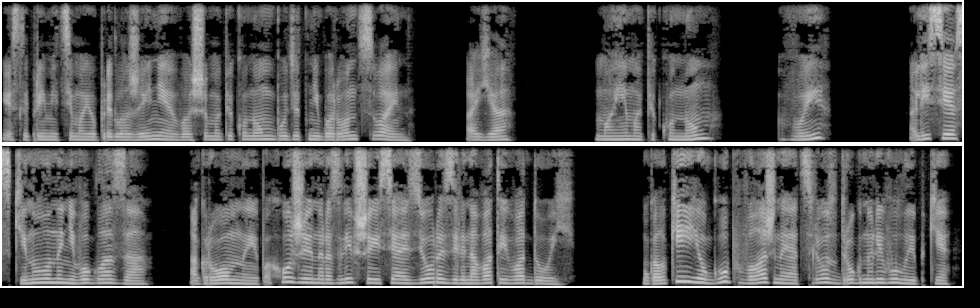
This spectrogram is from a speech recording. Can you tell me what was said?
Если примете мое предложение, вашим опекуном будет не барон Цвайн, а я». «Моим опекуном? Вы?» Алисия вскинула на него глаза, огромные, похожие на разлившиеся озера зеленоватой водой. Уголки ее губ, влажные от слез, дрогнули в улыбке —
